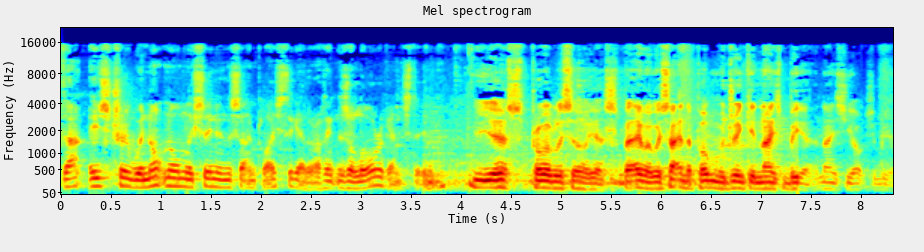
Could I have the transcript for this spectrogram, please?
That is true. We're not normally seen in the same place together. I think there's a law against it. Isn't there? Yes, probably so, yes. But anyway, we're sat in the pub and we're drinking nice beer, nice Yorkshire beer.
